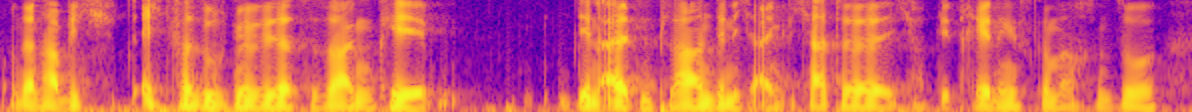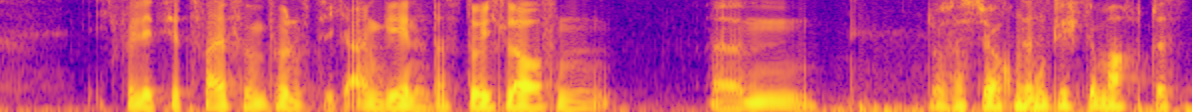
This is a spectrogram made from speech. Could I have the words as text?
Und dann habe ich echt versucht, mir wieder zu sagen, okay, den alten Plan, den ich eigentlich hatte, ich habe die Trainings gemacht und so, ich will jetzt hier 2,55 angehen und das durchlaufen. Ähm, Das hast du ja auch Das- mutig gemacht. das,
